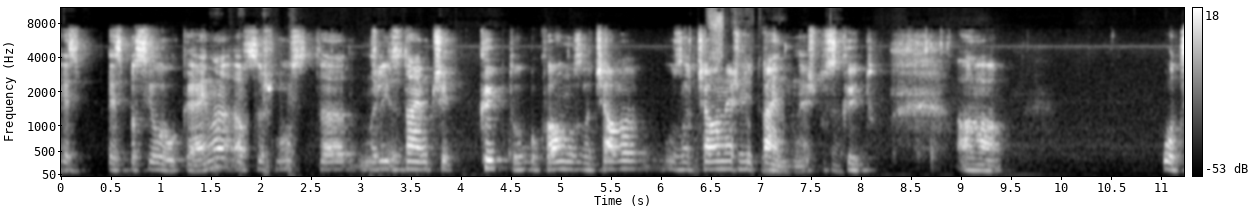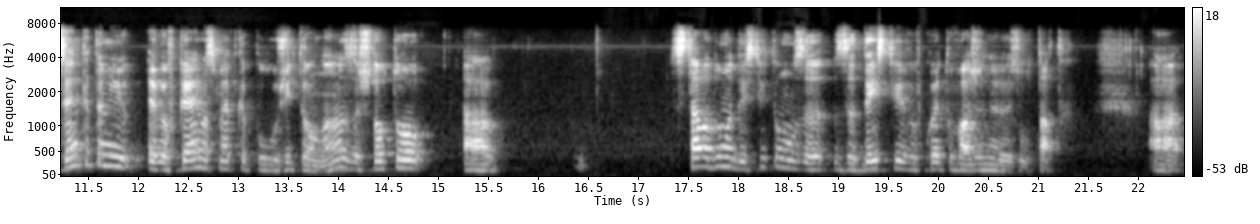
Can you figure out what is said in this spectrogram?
е, е спасила Украина, а всъщност а, нали, знаем, че крипто буквално означава, означава нещо тайно, нещо скрито. А, Оценката ми е в крайна сметка положителна, защото а, става дума действително за, за действие, в което важен е резултат. А,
